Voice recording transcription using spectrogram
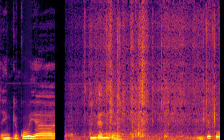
Thank you, kuya. Ang ganda. Thank you po.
